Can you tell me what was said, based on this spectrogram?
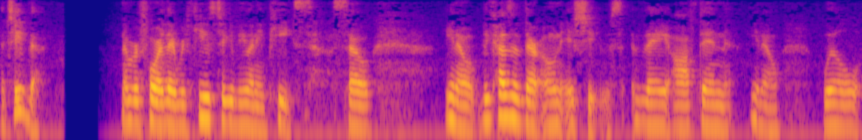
achieve that. Number four, they refuse to give you any peace. So you know, because of their own issues, they often, you know, will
